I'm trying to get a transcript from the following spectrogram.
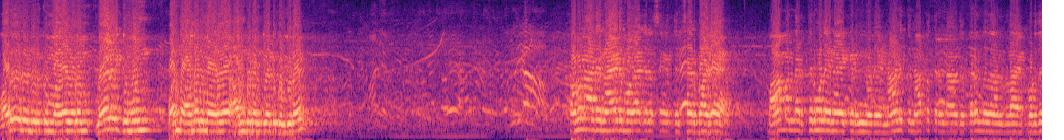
வருவதற்கும் அனைவரும் மேடைக்கு முன் வந்து அமருமாறு அன்புடன் கேட்டுக்கொள்கிறேன் தமிழ்நாடு நாயுடு மகாஜன சங்கத்தின் சார்பாக மாமன்னர் திருமலை நாயக்கரனுடைய நானூத்தி நாற்பத்தி ரெண்டாவது பிறந்த நாள் விழா இப்பொழுது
